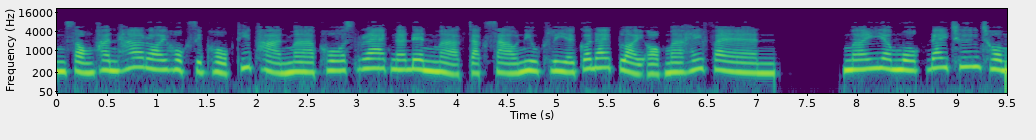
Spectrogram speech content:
ม 2566 ที่ผ่านมาโพสต์แรกณเดนมาร์กจากสาวนิวเคลียร์ก็ได้ปล่อยออกมาให้แฟน ไมยมกได้ชื่นชม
